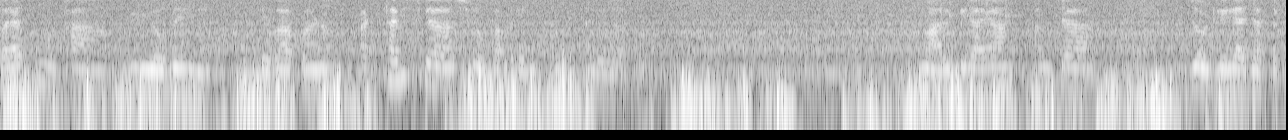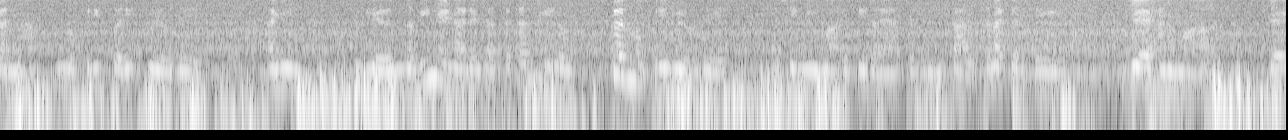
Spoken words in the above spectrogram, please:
बराच मोठा व्हिडिओ होईल तेव्हा आपण अठ्ठावीसव्या श्लोकापर्यंत आलेलो आहोत मारुतीराया आमच्या जोडलेल्या जातकांना नोकरी त्वरित मिळू दे आणि नवीन येणाऱ्या जातकांनाही लवकर नोकरी मिळू दे अशी मी मारुती मारुतीरायाचरून प्रार्थना करते. जय हनुमान जय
